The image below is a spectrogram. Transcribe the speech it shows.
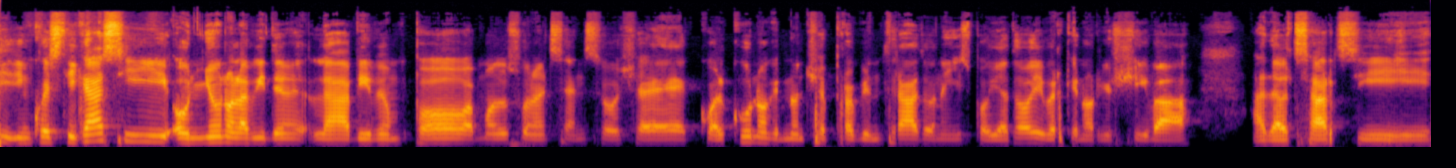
in questi casi ognuno la vive, la vive, un po' a modo suo, nel senso c'è qualcuno che non c'è proprio entrato negli spogliatoi perché non riusciva ad alzarsi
